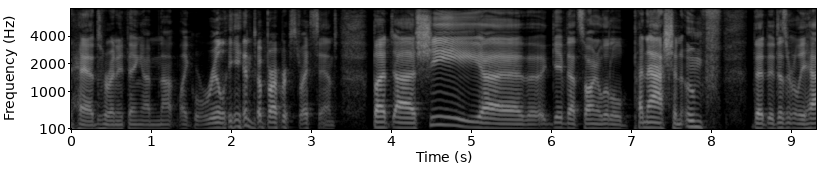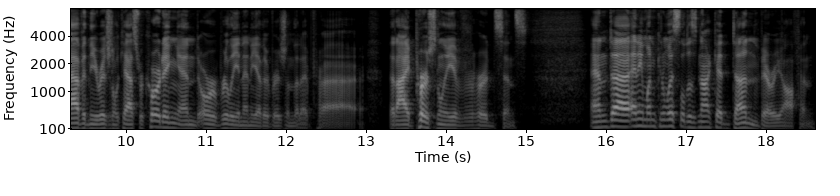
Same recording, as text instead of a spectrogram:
head or anything. I'm not like really into Barbra Streisand. But uh, she uh, gave that song a little panache and oomph that it doesn't really have in the original cast recording and or really in any other version that I've uh, that I personally have heard since. And uh, Anyone Can Whistle does not get done very often.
